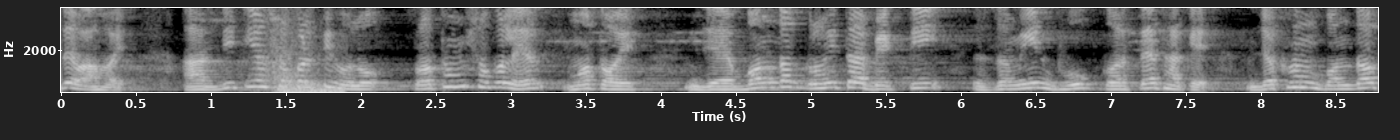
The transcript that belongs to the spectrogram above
দেওয়া হয়। আর দ্বিতীয় সকলটি হলো, প্রথম সকলের মতোই যে বন্ধক গ্রহিতা ব্যক্তি জমিন ভোগ করতে থাকে, যখন বন্ধক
